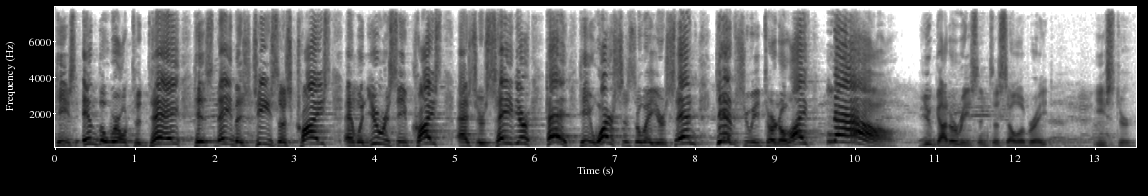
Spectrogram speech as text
He's in the world today. His name is Jesus Christ, and when you receive Christ as your Savior, hey, He washes away your sin, gives you eternal life. Now, you've got a reason to celebrate Easter.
